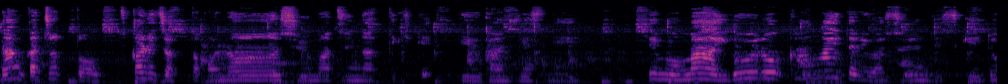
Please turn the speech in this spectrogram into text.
なんかちょっと疲れちゃったかな、週末になってきてっていう感じですね。でもまあいろいろ考えたりはするんですけど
